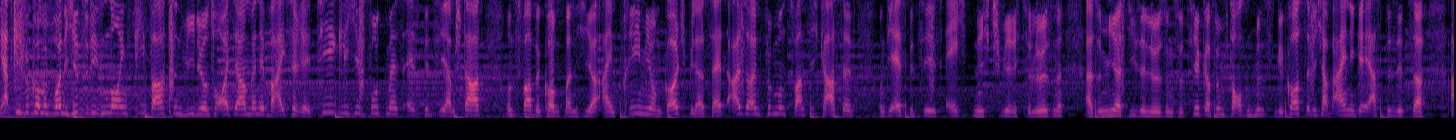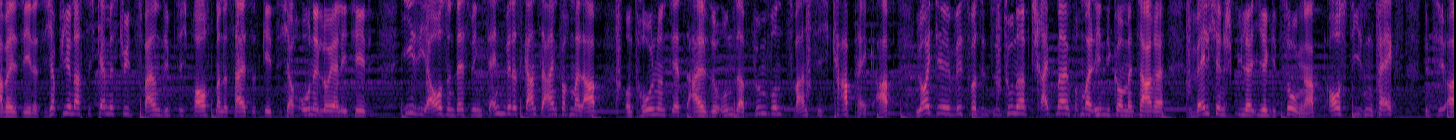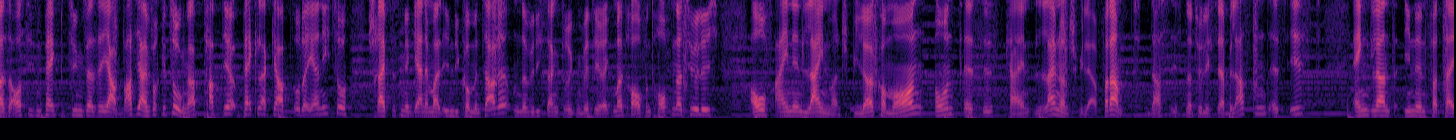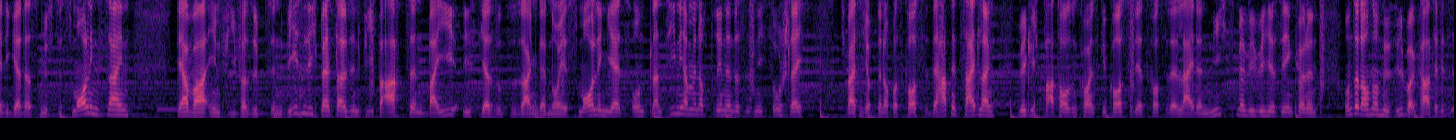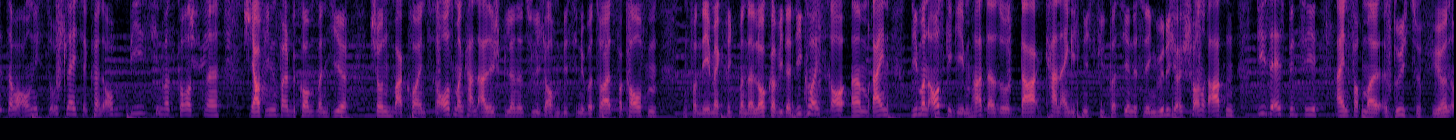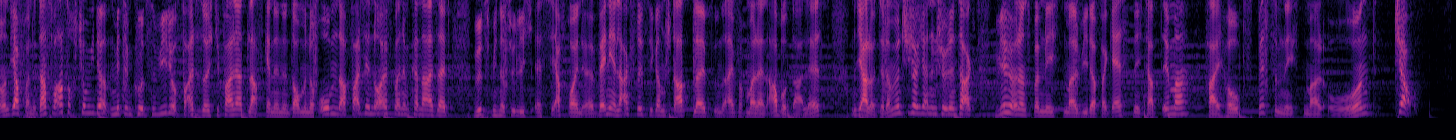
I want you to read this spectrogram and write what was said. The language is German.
Herzlich willkommen Freunde hier zu diesem neuen FIFA 18 Video. Und heute haben wir eine weitere tägliche Footmess SBC am Start. Und zwar bekommt man hier ein Premium Goldspieler Set, also ein 25k Set. Und die SBC ist echt nicht schwierig zu lösen, also mir hat diese Lösung so circa 5000 Münzen gekostet, ich habe einige Erstbesitzer, aber ihr seht es, ich habe 84 Chemistry, 72 braucht man, das heißt es geht sich auch ohne Loyalität easy aus. Und deswegen senden wir das Ganze einfach mal ab und holen uns jetzt also unser 25k Pack ab. Leute, ihr wisst, was ihr zu tun habt, schreibt mir einfach mal in die Kommentare, welchen Spieler ihr gezogen habt aus diesen Packs, also aus diesem Pack, beziehungsweise ja, was ihr einfach gezogen habt. Habt ihr Packlack gehabt oder eher nicht so? Schreibt es mir gerne mal in die Kommentare und dann würde ich sagen, drücken wir direkt mal drauf und hoffen natürlich auf einen Leinwandspieler. Come on. Und es ist kein Leinwandspieler. Verdammt, das ist natürlich sehr belastend. Es ist England Innenverteidiger, das müsste Smalling sein. Der war in FIFA 17 wesentlich besser als in FIFA 18. Bailly ist ja sozusagen der neue Smalling jetzt und Lanzini haben wir noch drinnen, das ist nicht so schlecht. Ich weiß nicht, ob der noch was kostet. Der hat eine Zeit lang wirklich ein paar tausend Coins gekostet. Jetzt kostet er leider nichts mehr, wie wir hier sehen können. Und dann auch noch eine Silberkarte. Das ist jetzt aber auch nicht so schlecht. Der könnte auch ein bisschen was kosten. Ne? Ja, auf jeden Fall bekommt man hier schon paar Coins raus. Man kann alle Spieler natürlich auch ein bisschen überteuert verkaufen. Und von dem her kriegt man da locker wieder die Coins ähm, rein, die man ausgegeben hat. Also da kann eigentlich nicht viel passieren. Deswegen würde ich euch schon raten, diese SBC einfach mal durchzuführen. Und ja, Freunde, das war es auch schon wieder mit dem kurzen Video. Falls es euch gefallen hat, lasst gerne einen Daumen nach oben oben da. Falls ihr neu auf meinem Kanal seid, würde es mich natürlich äh, sehr freuen, äh, wenn ihr langfristig am Start bleibt und einfach mal ein Abo da lässt. Und ja, Leute, dann wünsche ich euch einen schönen Tag. Wir hören uns beim nächsten Mal wieder. Vergesst nicht, habt immer High Hopes. Bis zum nächsten Mal und ciao.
